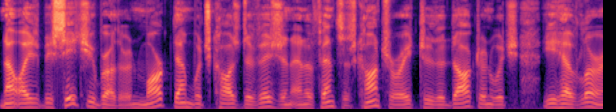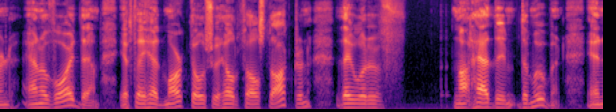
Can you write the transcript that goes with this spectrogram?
Now I beseech you, brethren, mark them which cause division and offenses contrary to the doctrine which ye have learned, and avoid them. If they had marked those who held false doctrine, they would have not had the, the movement. And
